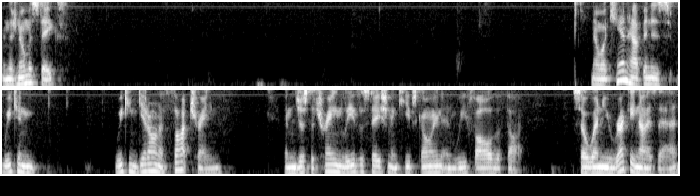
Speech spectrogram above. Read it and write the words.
And there's no mistakes. Now what can happen is we can we can get on a thought train and just the train leaves the station and keeps going and we follow the thought. So when you recognize that,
